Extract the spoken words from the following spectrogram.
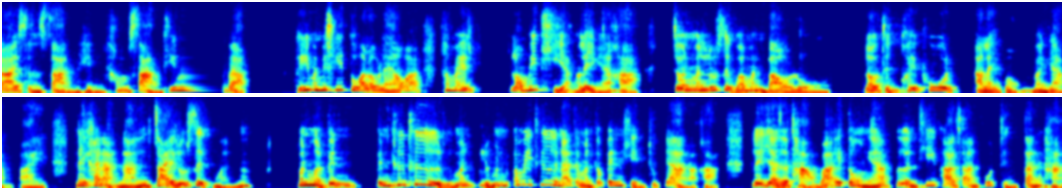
กายสั่นๆเห็นคำสั่งที่แบบเฮ้ยมันไม่ใช่ตัวเราแล้วอะทำไมเราไม่เถียงอะไรอย่างเงี้ยค่ะ จนมันรู้สึกว่ามันเบาลง เราถึงค่อยพูดอะไรบางอย่างไป ในขณะนั้นใจรู้สึกเหมือน มันเหมือนเป็นเป็นทื่อๆหรือมันหรือมันก็ไม่ทื่อนะ แต่มันก็เป็นเห็นทุกอย่างอะค่ะ เลยอยากจะถามว่าไอ้ตรงเนี้ยเพลินที่พระอาจารย์พูดถึงตัณหา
